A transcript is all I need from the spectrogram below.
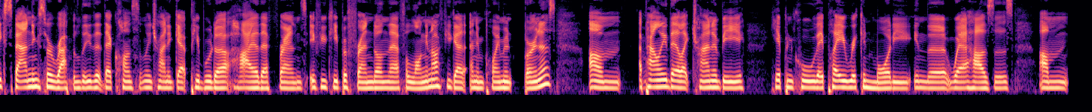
expanding so rapidly that they're constantly trying to get people to hire their friends. If you keep a friend on there for long enough, you get an employment bonus. Um, apparently, they're like trying to be hip and cool. They play Rick and Morty in the warehouses. Um,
